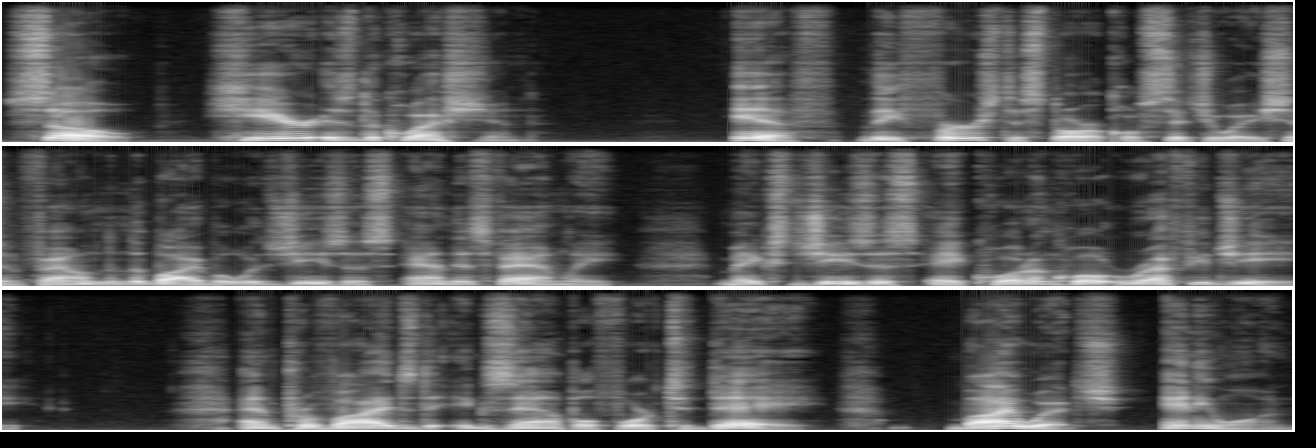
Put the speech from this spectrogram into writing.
So, here is the question if the first historical situation found in the Bible with Jesus and his family makes Jesus a quote unquote refugee and provides the example for today by which anyone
